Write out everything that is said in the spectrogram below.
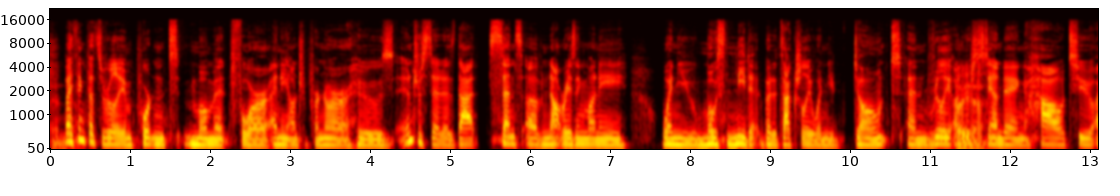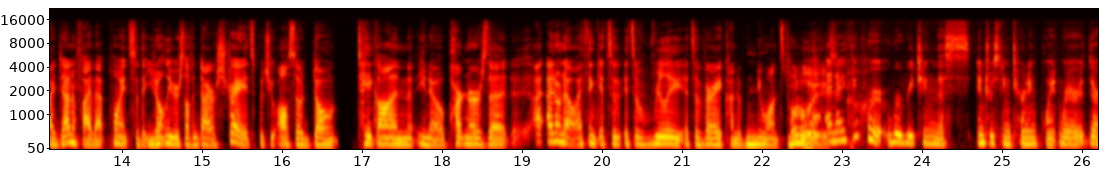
And But I think that's a really important moment for any entrepreneur who's interested is that sense of not raising money when you most need it, but it's actually when you don't, and really Oh, yeah. understanding how to identify that point so that you don't leave yourself in dire straits, but you also don't take on, you know, partners that I, I don't know. I think it's a it's a really it's a very kind of nuanced moment. Totally. Yeah, and I think we're we're reaching this interesting turning point where there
